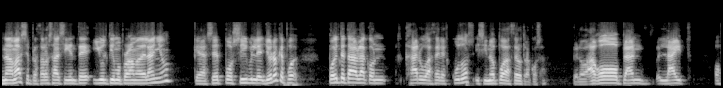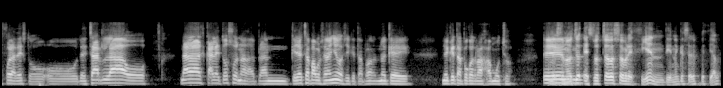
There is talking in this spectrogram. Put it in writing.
nada más, emplazaros al siguiente y último programa del año, que a ser posible, yo creo que puedo, puedo intentar hablar con Haru hacer escudos y si no puedo hacer otra cosa. Pero hago plan light o fuera de esto, o, de charla o nada escaletoso, nada. En plan, que ya chapamos el año, así que no hay que, no hay que tampoco trabajar mucho. Es Em, 8 sobre 100, tiene que ser especial.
